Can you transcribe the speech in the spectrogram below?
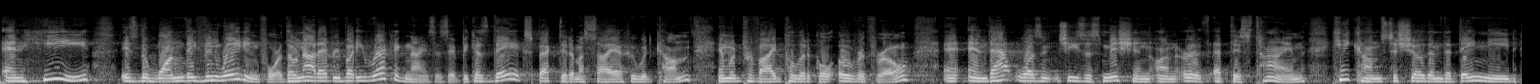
And he is the one they've been waiting for, though not everybody recognizes it, because they expected a Messiah who would come and would provide political overthrow. And, and that wasn't Jesus' mission on earth at this time. He comes to show them that they need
